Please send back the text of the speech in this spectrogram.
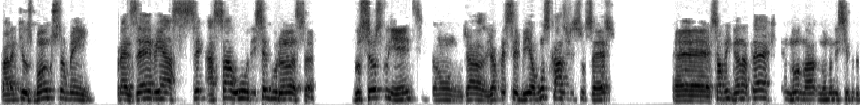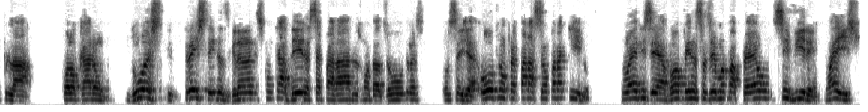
para que os bancos também preservem a, a saúde e segurança dos seus clientes. Então, já, já percebi alguns casos de sucesso. É, salvo engano, até no, no município do Pilar, colocaram duas, três tendas grandes com cadeiras separadas uma das outras. Ou seja, houve uma preparação para aquilo. Não é dizer, ah, vou apenas fazer o meu papel, se virem. Não é isso.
